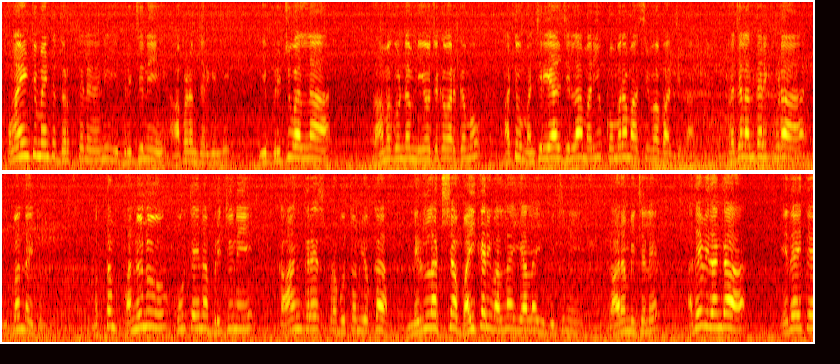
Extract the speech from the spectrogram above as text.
అపాయింట్మెంట్ దొరకలేదని ఈ బ్రిడ్జిని ఆపడం జరిగింది. ఈ బ్రిడ్జ్ వలన రామగుండం నియోజకవర్గము అటు మంచిర్యాల జిల్లా మరియు కొమరం ఆసిఫాబాద్ జిల్లా. ప్రజలందరికీ కూడా ఇబ్బంది అవుతుంది. మొత్తం పనులు పూర్తయిన బ్రిడ్జిని కాంగ్రెస్ ప్రభుత్వం యొక్క నిర్లక్ష్య వైఖరి వలన ఇవాళ ఈ బ్రిడ్జిని ప్రారంభించలే. అదేవిధంగా ఏదైతే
